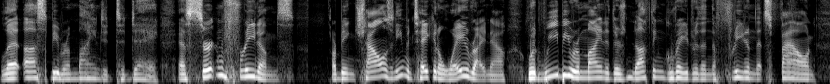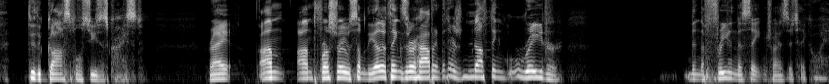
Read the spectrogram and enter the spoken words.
Let us be reminded today as certain freedoms are being challenged and even taken away right now, would we be reminded there's nothing greater than the freedom that's found through the gospel of Jesus Christ? Right? I'm, I'm frustrated with some of the other things that are happening, but there's nothing greater than the freedom that Satan tries to take away.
